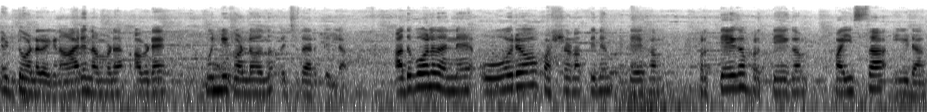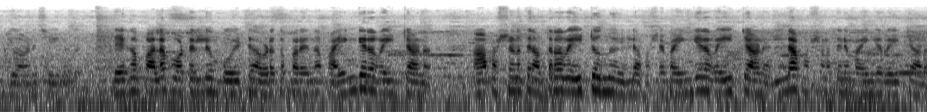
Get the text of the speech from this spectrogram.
എടുത്തുകൊണ്ട് കഴിക്കണം. ആരും നമ്മൾ അവിടെ മുന്നിൽ കൊണ്ടുവന്ന് വെച്ച് തരത്തില്ല. അതുപോലെ തന്നെ ഓരോ ഭക്ഷണത്തിനും ഇദ്ദേഹം പ്രത്യേകം പ്രത്യേകം പൈസ ഈടാക്കുകയാണ് ചെയ്യുന്നത്. അദ്ദേഹം പല ഹോട്ടലിലും പോയിട്ട് അവിടെയൊക്കെ പറയുന്ന ഭയങ്കര റേറ്റാണ് ആ ഭക്ഷണത്തിന് അത്ര റേറ്റ് ഒന്നും ഇല്ല. പക്ഷേ ഭയങ്കര റേറ്റാണ് എല്ലാ ഭക്ഷണത്തിനും ഭയങ്കര റേറ്റാണ്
